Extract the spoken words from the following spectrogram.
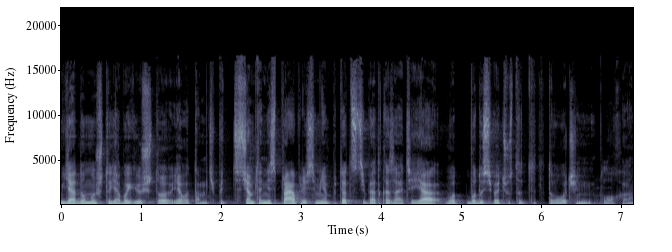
я думаю, что я боюсь, что я вот там типа с чем-то не справлюсь, и мне придется тебя отказать. И я вот буду себя чувствовать от этого очень плохо.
